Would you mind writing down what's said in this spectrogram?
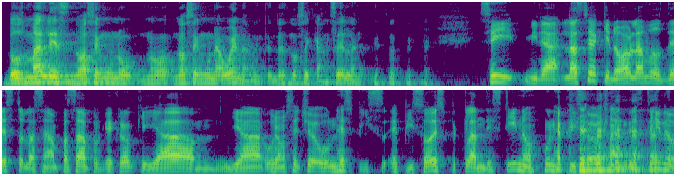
Dos males no hacen, uno, no, no hacen una buena, ¿me entendés? No se cancelan. Sí, mira, lástima que no hablamos de esto la semana pasada porque creo que ya, ya hubiéramos hecho un episodio clandestino, un episodio clandestino,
